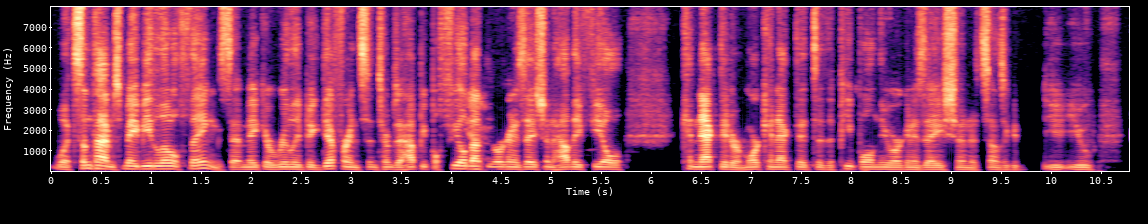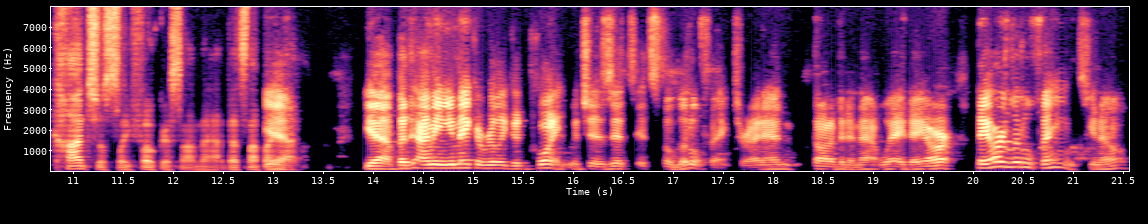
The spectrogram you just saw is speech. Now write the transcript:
what sometimes may be little things that make a really big difference in terms of how people feel yeah. about the organization, how they feel connected or more connected to the people in the organization. It sounds like you you consciously focus on that. That's not by yeah. Yeah, but I mean, you make a really good point, which is it's it's the little things, right? I hadn't thought of it in that way. They are they are little things, you know.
